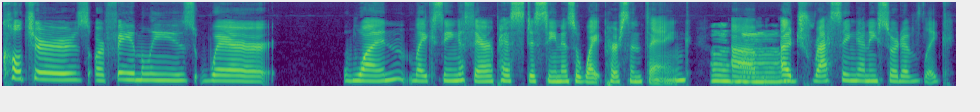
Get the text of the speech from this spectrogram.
cultures or families where one like seeing a therapist is seen as a white person thing um, mm-hmm. um, addressing any sort of like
